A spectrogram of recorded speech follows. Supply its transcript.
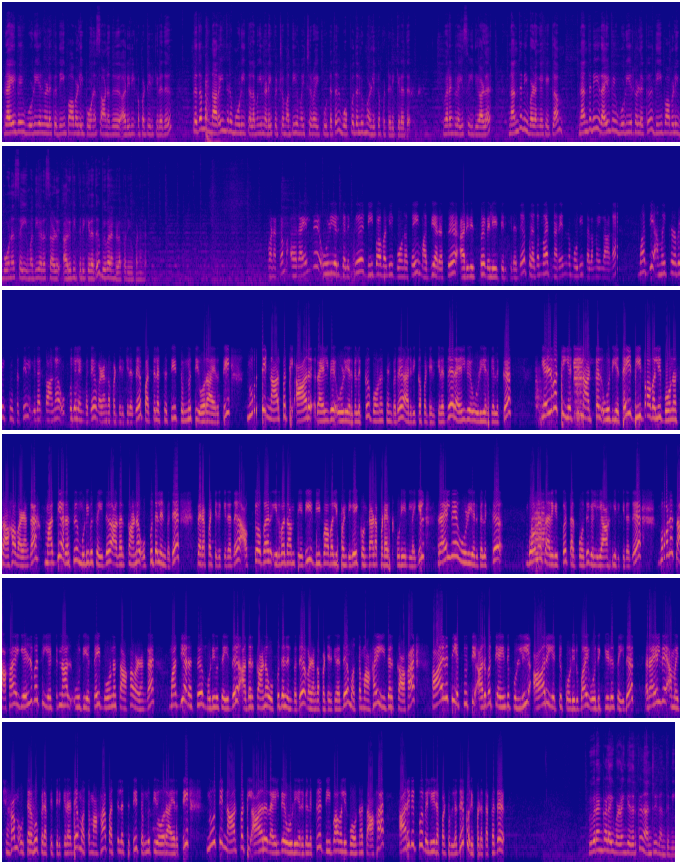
Railway ஊழியர்களுக்கு தீபாவளி போனஸானது அறிவிக்கப்பட்டிருக்கிறது. பிரதமர் நரேந்திர மோடி தலைமையில் நடைபெற்ற மத்திய அமைச்சரவை கூட்டத்தில் ஒப்புதலும் அளிக்கப்பட்டிருக்கிறது. விவரங்களை செய்தியாளர் நந்தினி வழங்க கேட்கலாம். நந்தினி ரயில்வே ஊழியர்களுக்கு தீபாவளி போனஸை மத்திய அரசு அறிவித்திருக்கிறது. விவரங்களை பதிவு பண்ணுங்க. வணக்கம். ரயில்வே ஊழியர்களுக்கு தீபாவளி போனஸை மத்திய அரசு அறிவிப்பு வெளியிட்டிருக்கிறது. பிரதமர் நரேந்திர மோடி தலைமையிலான மத்திய அமைச்சரவை கூட்டத்தில் இதற்கான ஒப்புதல் என்பது வழங்கப்பட்டிருக்கிறது. பத்து லட்சத்தி தொண்ணூத்தி ஓராயிரத்தி நூத்தி நாற்பத்தி ஆறு ரயில்வே ஊழியர்களுக்கு போனஸ் என்பது அறிவிக்கப்பட்டிருக்கிறது. ரயில்வே ஊழியர்களுக்கு எழுபத்தி எட்டு நாட்கள் ஊதியத்தை தீபாவளி போனஸாக வழங்க மத்திய அரசு முடிவு செய்து அதற்கான ஒப்புதல் என்பது பெறப்பட்டிருக்கிறது. அக்டோபர் இருபதாம் தேதி தீபாவளி பண்டிகை கொண்டாடப்பட இருக்கக்கூடிய நிலையில் ரயில்வே ஊழியர்களுக்கு போனஸ் அறிவிப்பு தற்போது வெளியாகி இருக்கிறது. போனஸாக எழுபத்தி எட்டு நாள் ஊதியத்தை போனஸாக வழங்க மத்திய அரசு முடிவு செய்து அதற்கான ஒப்புதல் என்பது வழங்கப்பட்டிருக்கிறது. மொத்தமாக இதற்காக ஆயிரத்தி எட்நூத்தி அறுபத்தி ஐந்து புள்ளி ஆறு எட்டு கோடி ரூபாய் ஒதுக்கீடு செய்து ரயில்வே அமைச்சகம் உத்தரவு பிறப்பித்திருக்கிறது. மொத்தமாக பத்து லட்சத்தி தொண்ணூத்தி ஓராயிரத்தி நூத்தி நாற்பத்தி ஆறு ரயில்வே ஊழியர்களுக்கு தீபாவளி போனஸாக அறிவிப்பு வெளியிடப்பட்டுள்ளது குறிப்பிடத்தக்கது. விவரங்களை வழங்கியதற்கு நன்றி நந்தினி.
